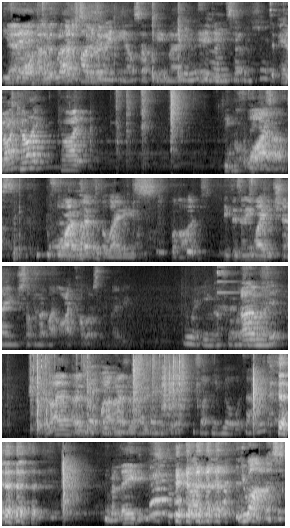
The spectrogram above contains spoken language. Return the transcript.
Is Yeah, there, I'll have it- would I I'll have just time to do do it. anything else after getting my Should have hair been listening did while and you're stuff? taking a shit. Can I, can I, can I inquire before I left the ladies behind if there's any way to change something like my eye colour or something maybe? I won't email for Um, shit. Because I am, I Yeah, just plan email I'm going to for do when I a take a suit. shit, so I can ignore what's happening. I'm a lady. You ask,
